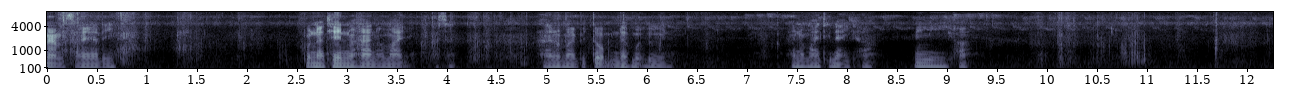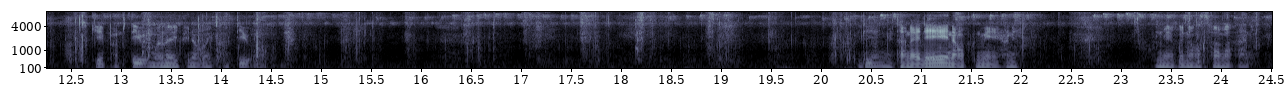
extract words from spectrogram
นั่นใส่อะดิ คุณอาเทนมาหาหน่อไม้ว่าซั่นหาหน่อไม้ไปต้มได้เมื่ออื่นหาหน่อไม้ที่ไหนคะไม่มีค่ะ เก็บผักติ้วมาเลยพี่น้องไอ้ผักติ้วออกเลี้ยงอยู่ทางไหนเด้น้องคุณแม่เขานี่คุณแม่ก็น้องสาระนี่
